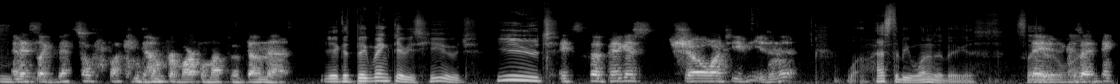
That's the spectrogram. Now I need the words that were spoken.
Mm. and it's like that's so fucking dumb for marvel not to have done that yeah, because Big Bang Theory is huge, huge. it's the biggest show on tv isn't it Well, it has to be one of the biggest. It's like because i think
